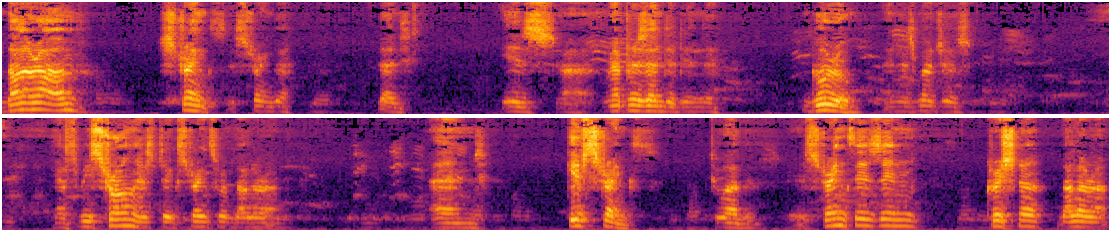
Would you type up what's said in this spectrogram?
Balaram, strength, is strength. that is uh, represented in the guru, in as much as he has to be strong, has to take strength from Balaram, and give strength to others. Strength is in Krishna, Balaram.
